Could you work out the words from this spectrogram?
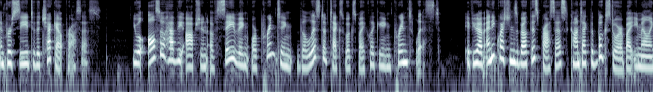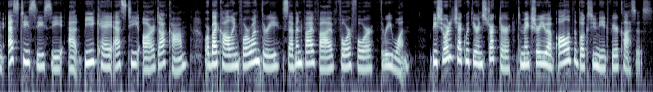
and proceed to the checkout process. You will also have the option of saving or printing the list of textbooks by clicking Print List. If you have any questions about this process, contact the bookstore by emailing stcc at bkstr.com or by calling 413 755 4431. Be sure to check with your instructor to make sure you have all of the books you need for your classes.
